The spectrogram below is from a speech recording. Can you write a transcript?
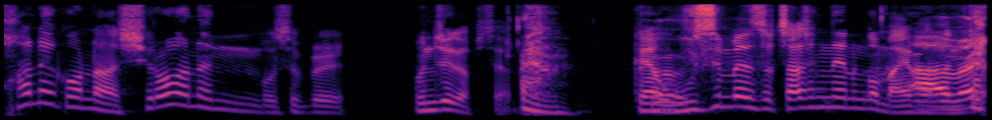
화내거나 싫어하는 모습을 본 적이 없어요. 그냥 그- 웃으면서 짜증내는 거 많이 아, 봤는데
